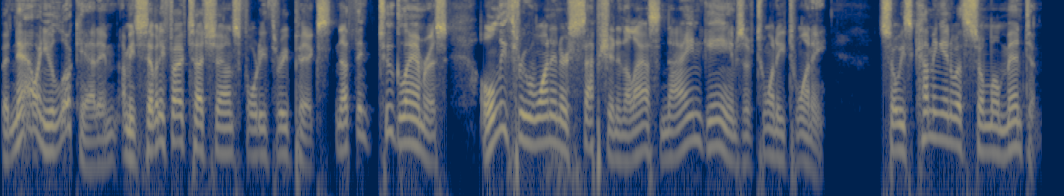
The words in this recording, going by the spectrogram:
But now when you look at him, I mean, 75 touchdowns, 43 picks, nothing too glamorous, only threw one interception in the last nine games of 2020. So he's coming in with some momentum.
